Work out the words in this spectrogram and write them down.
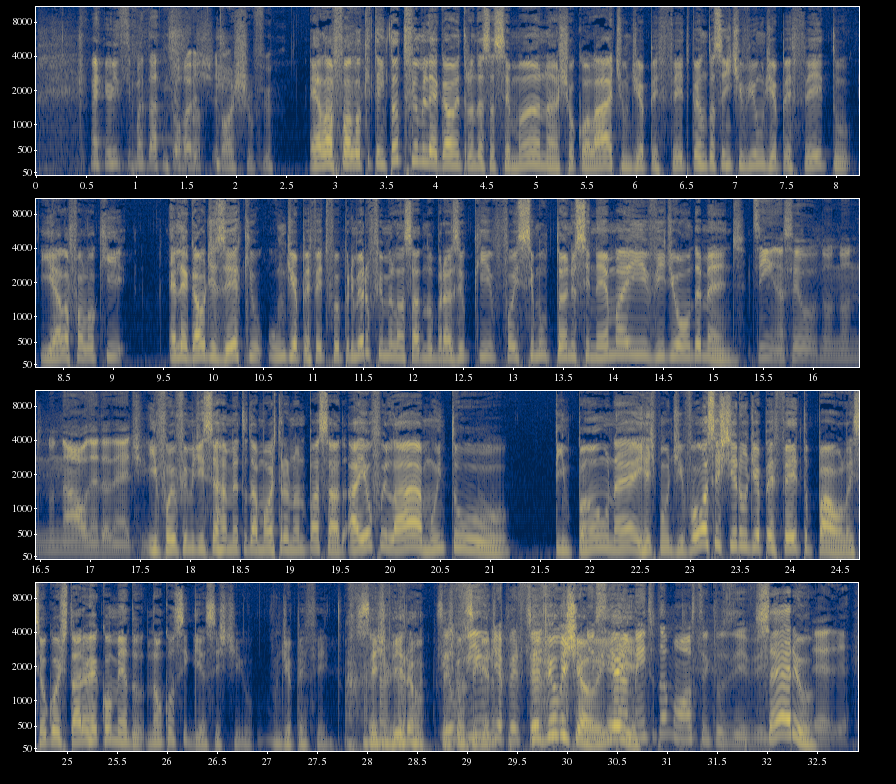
Caiu em cima da tocha. tocha o filme. Ela falou que tem tanto filme legal entrando essa semana, Chocolate, Um Dia Perfeito. Perguntou se a gente viu Um Dia Perfeito. E ela falou que é legal dizer que Um Dia Perfeito foi o primeiro filme lançado no Brasil que foi simultâneo cinema e vídeo on demand. Sim, nasceu no, no, no Now, né, da NET. E foi o filme de encerramento da mostra no ano passado. Aí eu fui lá, muito pimpão, né? E respondi: Vou assistir Um Dia Perfeito, Paula. E se eu gostar, eu recomendo. Não consegui assistir Um Dia Perfeito. Vocês viram? Vocês eu vi conseguiram? um dia perfeito Você viu, Michel? no E aí? encerramento da mostra, inclusive. Sério? É,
